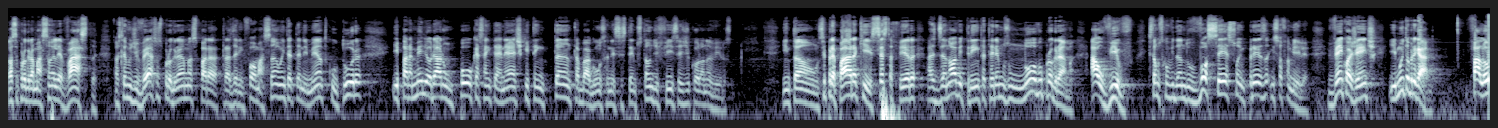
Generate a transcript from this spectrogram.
Nossa programação é vasta, nós temos diversos programas para trazer informação, entretenimento, cultura e para melhorar um pouco essa internet que tem tanta bagunça nesses tempos tão difíceis de coronavírus. Então, se prepara que sexta-feira, às 19h30, teremos um novo programa, ao vivo. Estamos convidando você, sua empresa e sua família. Vem com a gente e muito obrigado. Falou!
